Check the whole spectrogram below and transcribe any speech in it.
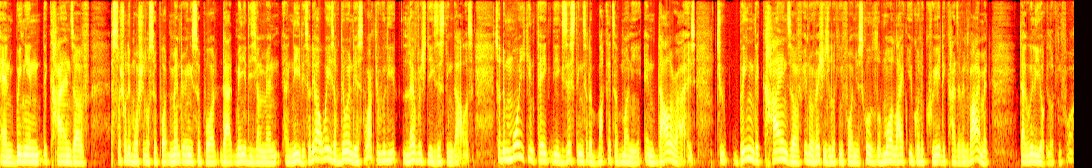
and bring in the kinds of social emotional support, mentoring support that many of these young men uh, needed. So there are ways of doing this work to really leverage the existing dollars. So the more you can take the existing sort of buckets of money and dollarize to bring the kinds of innovations you're looking for in your school, the more likely you're going to create the kinds of environment that really you're looking for.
